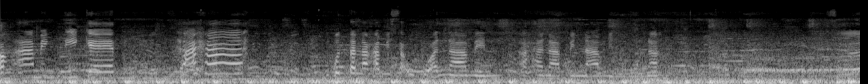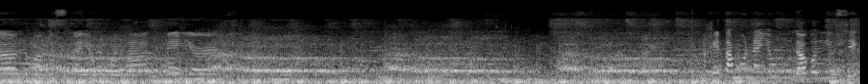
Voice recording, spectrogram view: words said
ang aming ticket. Haha! Punta na kami sa upuan namin. Hahanapin namin muna. So, lumabas na yung mga player. Nakita mo na yung W6?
